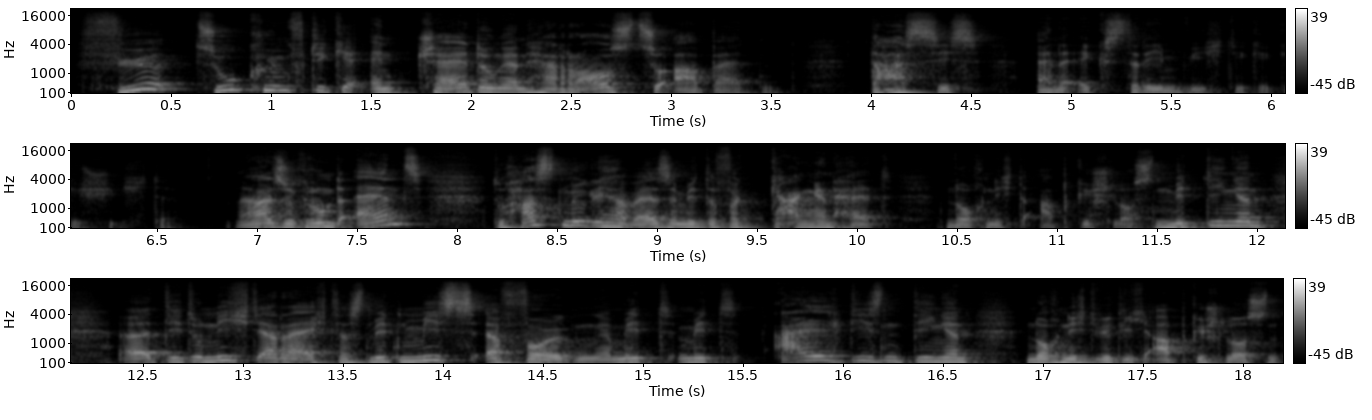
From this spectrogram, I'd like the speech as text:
für zukünftige Entscheidungen herauszuarbeiten. Das ist eine extrem wichtige Geschichte. Also Grund eins: du hast möglicherweise mit der Vergangenheit noch nicht abgeschlossen, mit Dingen, äh, die du nicht erreicht hast, mit Misserfolgen, mit, mit all diesen Dingen noch nicht wirklich abgeschlossen.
